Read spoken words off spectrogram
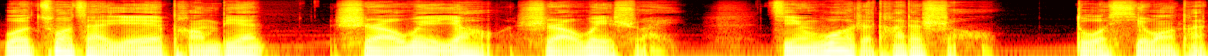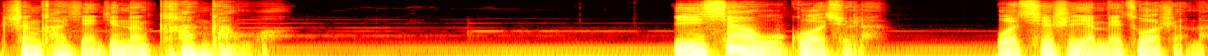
我坐在爷爷旁边，时而喂药，时而喂水，紧握着他的手，多希望他睁开眼睛能看看我。一下午过去了，我其实也没做什么，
